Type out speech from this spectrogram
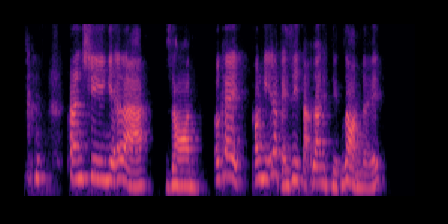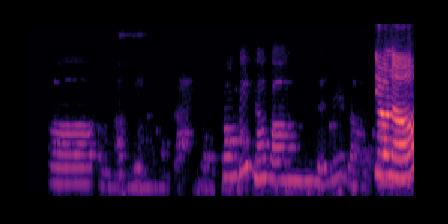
crunchy nghĩa là giòn. Ok, con nghĩ là cái gì tạo ra cái tiếng giòn đấy? Ờ, con biết nữa con để biết là You don't know?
